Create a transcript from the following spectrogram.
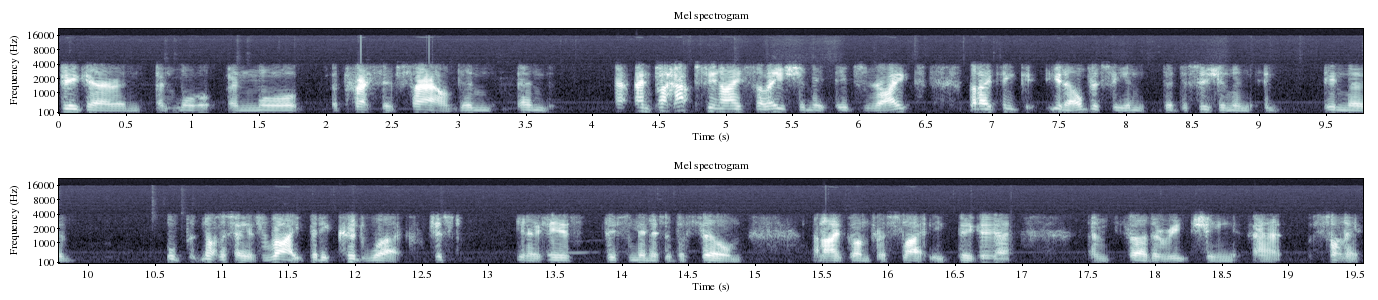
bigger and, and more and more oppressive sound, and and and perhaps in isolation it, it's right, but I think you know obviously in the decision in in, in the not to say it's right, but it could work. Just you know, here's this minute of the film, and I've gone for a slightly bigger and further reaching uh, sonic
